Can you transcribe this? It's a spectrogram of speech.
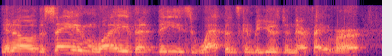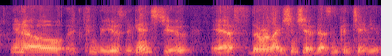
You know, the same way that these weapons can be used in their favor, you know, it can be used against you if the relationship doesn't continue.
